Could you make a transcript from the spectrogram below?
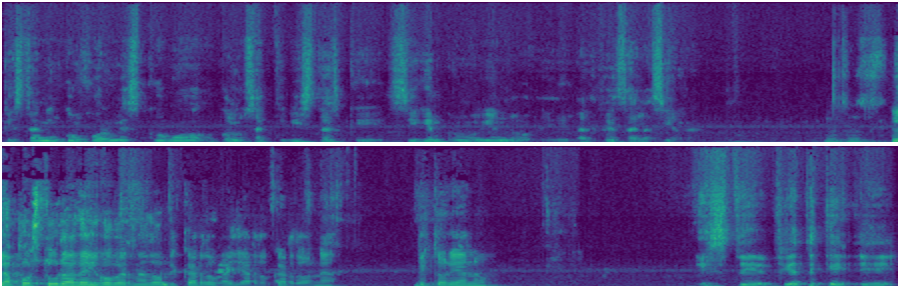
que están inconformes como con los activistas que siguen promoviendo eh, la defensa de la sierra. La postura del gobernador Ricardo Gallardo Cardona, Victoriano. Este, fíjate que eh,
